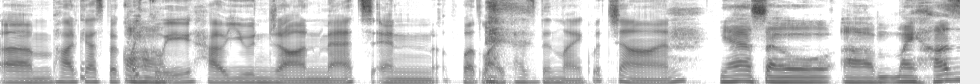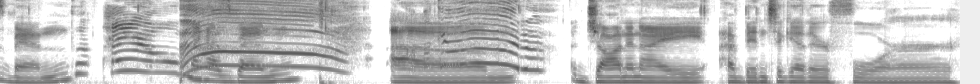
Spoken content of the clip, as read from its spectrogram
um, podcast, but Uh-huh. quickly, how you and John met and what life has been like with John. Yeah, so um, my husband, ow, my husband, um, John and I have been together for,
